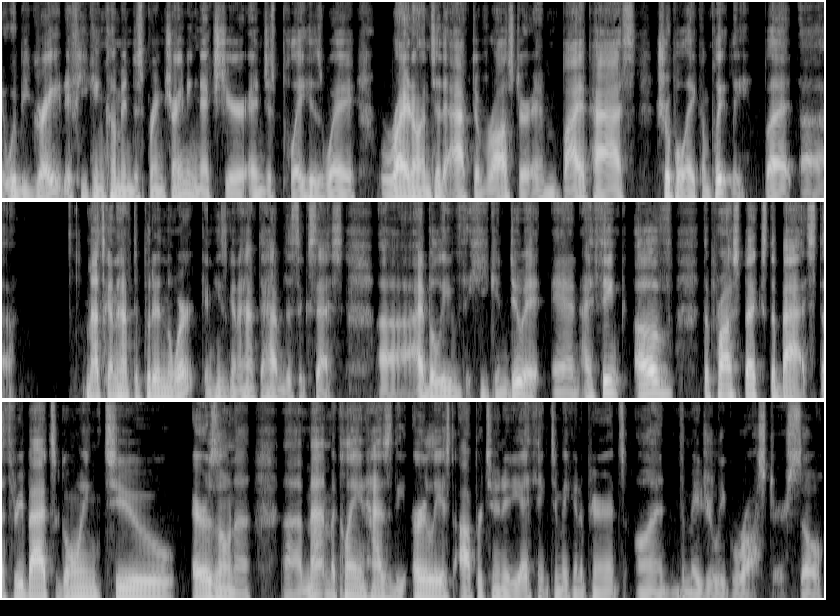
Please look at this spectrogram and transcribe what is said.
it would be great if he can come into spring training next year and just play his way right onto the active roster and bypass AAA completely. But uh, Matt's going to have to put in the work and he's going to have to have the success. Uh, I believe that he can do it. And I think of the prospects, the bats, the three bats going to Arizona, uh, Matt McLain has the earliest opportunity, I think, to make an appearance on the major league roster. So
